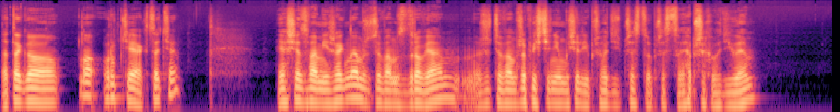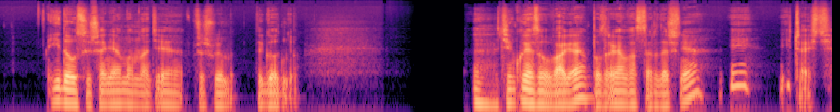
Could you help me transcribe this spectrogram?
Dlatego, no, róbcie jak chcecie. Ja się z wami żegnam, życzę wam zdrowia, życzę wam, żebyście nie musieli przechodzić przez to, przez co ja przechodziłem. I do usłyszenia, mam nadzieję, w przyszłym tygodniu. E, Dziękuję za uwagę, pozdrawiam was serdecznie i, i cześć.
